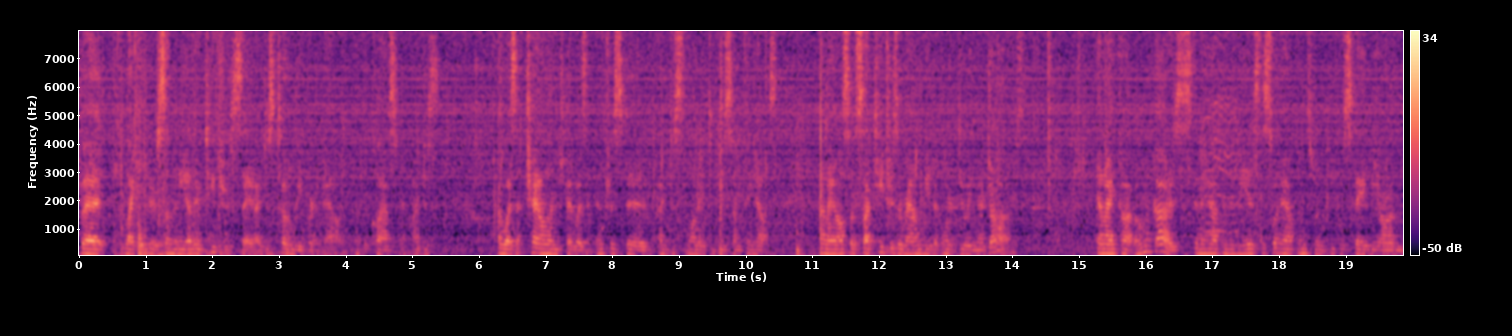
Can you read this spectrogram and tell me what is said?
But like there's so many other teachers say, I just totally burned out of the classroom. I just, I wasn't challenged, I wasn't interested, I just wanted to do something else. And I also saw teachers around me that weren't doing their jobs. And I thought, oh my God, is this gonna happen to me? Is this what happens when people stay beyond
